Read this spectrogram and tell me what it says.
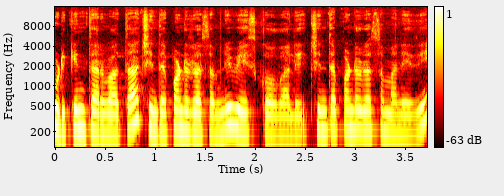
ఉడికిన తర్వాత చింతపండు రసంని వేసుకోవాలి. చింతపండు రసం అనేది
